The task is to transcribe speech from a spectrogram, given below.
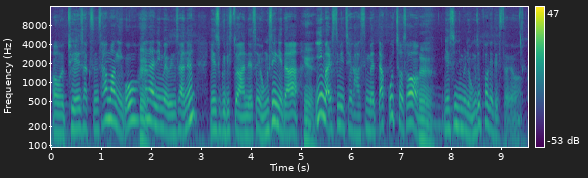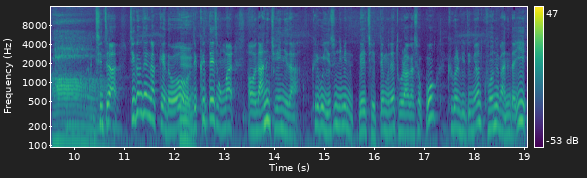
어, 죄의 삭은 사망이고 예. 하나님의 은사는 예수 그리스도 안에서 영생이다. 예. 이 말씀이 제 가슴에 딱 꽂혀서 예. 수님을 영접하게 됐어요. 아. 진짜 지금 생각해도 예. 이제 그때 정말 어, 나는 죄인이다. 그리고 예수님이 내 죄 때문에 돌아가셨고 그걸 믿으면 구원을 받는다. 이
